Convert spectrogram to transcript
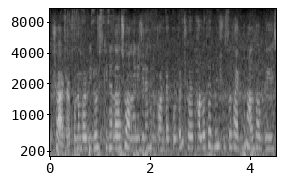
একশো আট আর ফোন নাম্বার ভিডিওস কিনে দেওয়া আছে অনলাইনে জন্য এখানে কন্ট্যাক্ট করবেন। সবাই ভালো থাকবেন সুস্থ থাকবেন। আল্লাহ হাফিজ।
